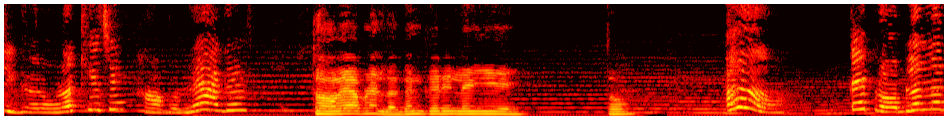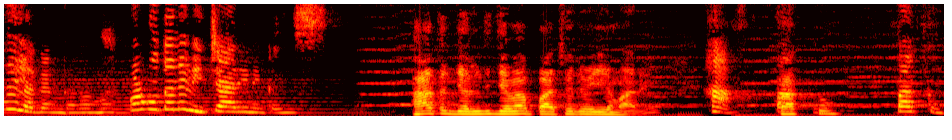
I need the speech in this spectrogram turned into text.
જીગર ઓળખીએ છીએ. હા બોલને આગળ. તો હવે આપણે લગ્ન કરી લઈએ. તો? હા કઈ પ્રોબ્લેમ નથી લગ્ન કરવામાં પણ હું તને વિચારીને કહીશ. હા તો જલ્દી જવાબ પાછો જોઈએ મારે. હા પાક્કું? પાક્કું.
